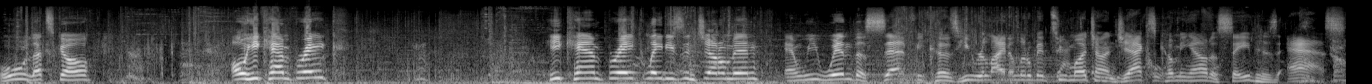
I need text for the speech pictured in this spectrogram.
Ooh, let's go. Oh, he can't break. He can't break, ladies and gentlemen. And we win the set because he relied a little bit too much on Jax coming out to save his ass.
